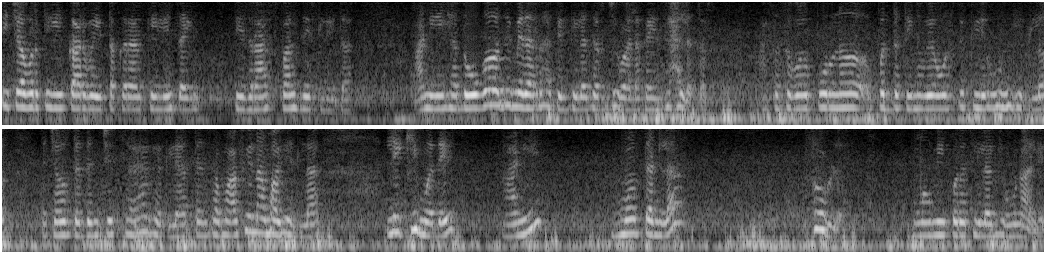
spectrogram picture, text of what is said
तिच्यावरती ही कारवाई तक्रार केली जाईल. ती जर आसपास दिसली तर. आणि ह्या दोघं जिम्मेदार राहतील तिला जर जीवाला काही झालं तर. असं सगळं पूर्ण पद्धतीनं व्यवस्थित लिहून घेतलं. त्याच्यावर त्या त्यांची सह्या घेतल्या त्यांचा माफीनामा घेतला लेखीमध्ये आणि मग त्यांना सोडलं. मग मी परत हिला घेऊन आले.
